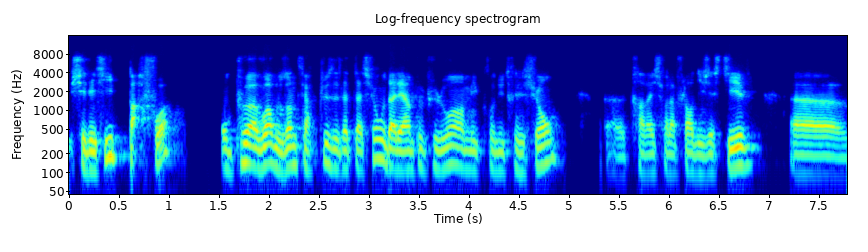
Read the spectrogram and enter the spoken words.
Chez les filles, parfois, on peut avoir besoin de faire plus d'adaptation ou d'aller un peu plus loin en micronutrition, euh, travail sur la flore digestive, euh,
